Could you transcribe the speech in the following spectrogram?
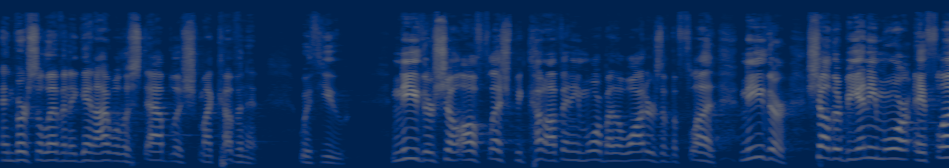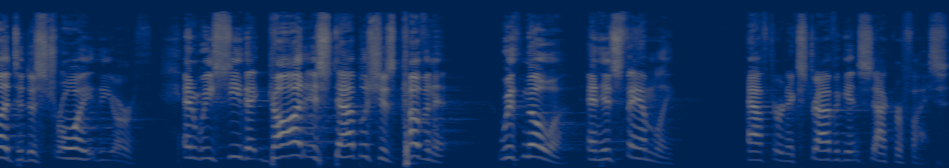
In verse 11 again, I will establish my covenant with you. Neither shall all flesh be cut off any more by the waters of the flood, neither shall there be any more a flood to destroy the earth. And we see that God establishes covenant with Noah and his family after an extravagant sacrifice.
